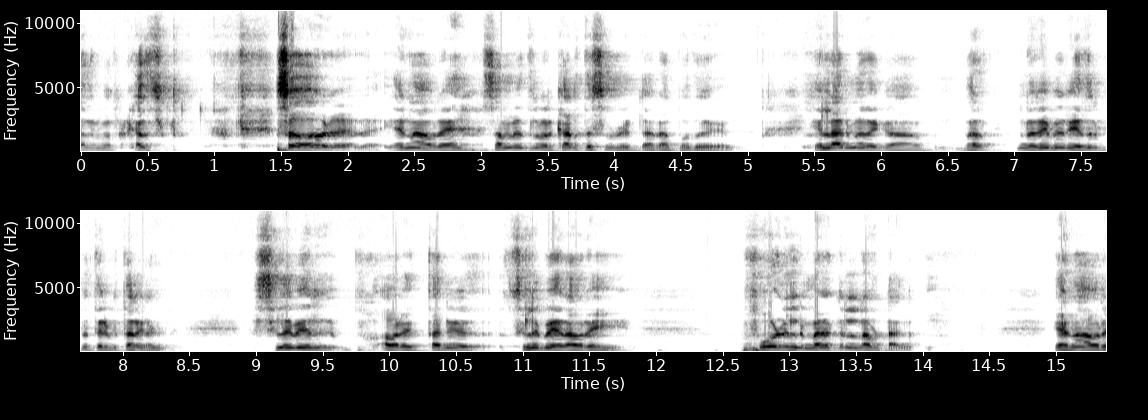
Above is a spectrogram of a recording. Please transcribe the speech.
அது கதை. ஸோ ஏன்னா அவர் சமயத்தில் ஒரு கருத்து சொல்லிட்டார். அப்போது எல்லாருமே அதுக்கு நிறைய பேர் எதிர்ப்பு தெரிவித்தார்கள். சில பேர் அவரை தனி சில பேர் அவரை ஃபோனில் மிரட்டலாம் விட்டாங்க. ஏன்னா அவர்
